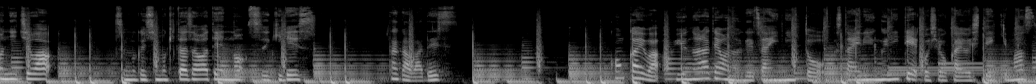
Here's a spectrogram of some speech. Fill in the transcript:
こんにちは。つむぐ下北沢店の鈴木です。田川です。今回は冬ならではのデザインニットをスタイリングにてご紹介をしていきます。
